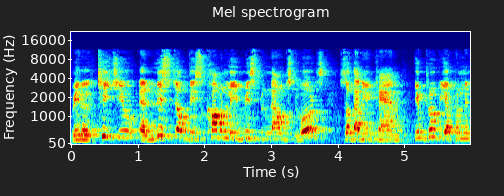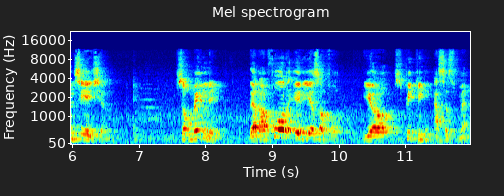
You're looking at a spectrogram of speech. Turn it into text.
We'll teach you a list of these commonly mispronounced words so that you can improve your pronunciation. So mainly, there are four areas of your speaking assessment.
